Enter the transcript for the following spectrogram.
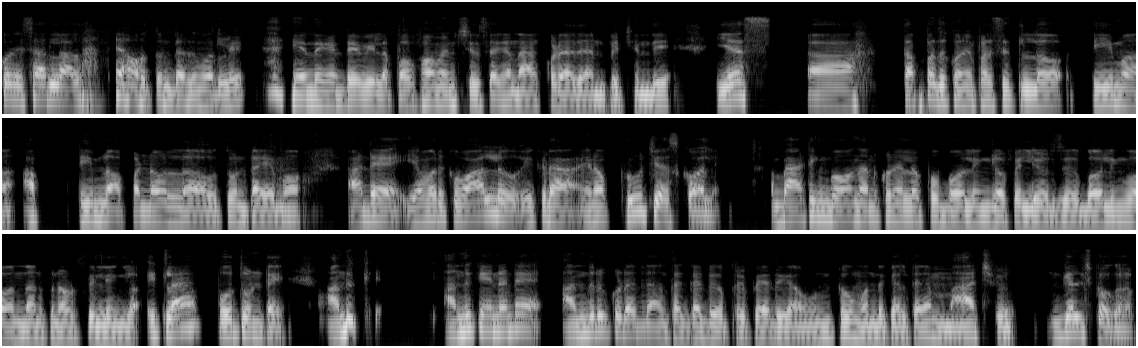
కొన్నిసార్లు అలానే అవుతుంటది మురళి. ఎందుకంటే వీళ్ళ పర్ఫార్మెన్స్ చూసాక నాకు కూడా అదే అనిపించింది. ఎస్ తప్పదు కొన్ని పరిస్థితుల్లో టీమ్ అప్ టీమ్లో అప్ అండ్ డౌన్ అవుతుంటాయేమో. అంటే ఎవరికి వాళ్ళు ఇక్కడ యూనో ప్రూవ్ చేసుకోవాలి. బ్యాటింగ్ బాగుంది అనుకునే లోపు బౌలింగ్లో ఫెయిల్యూర్స్ బౌలింగ్ బాగుంది అనుకున్నప్పుడు ఫీల్డింగ్లో ఇట్లా పోతుంటాయి. అందుకే అందుకే ఏంటంటే అందరూ కూడా దానికి తగ్గట్టుగా ప్రిపేర్డ్గా ఉంటూ ముందుకెళ్తేనే మ్యాచ్ గెలుచుకోగలం.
